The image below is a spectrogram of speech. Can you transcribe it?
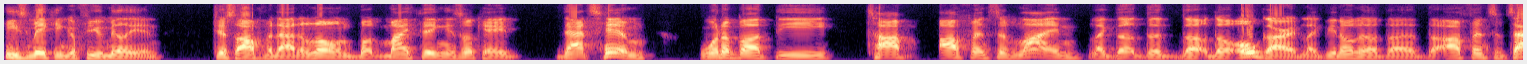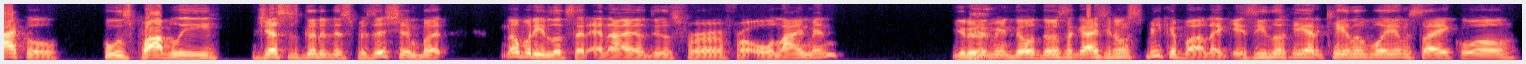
he's making a few million just off of that alone. But my thing is, okay, that's him what about the top offensive line, like the the the the O guard, like you know the the the offensive tackle, who's probably just as good at this position, but nobody looks at NIL deals for for O linemen. You know yeah. what I mean? Those those are guys you don't speak about. Like, is he looking at Caleb Williams like, well,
